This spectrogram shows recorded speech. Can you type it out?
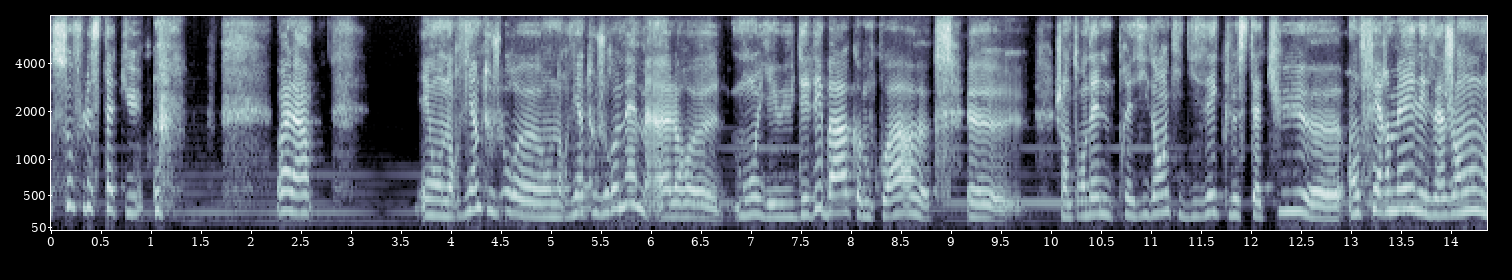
sauf le statut. voilà. Et on en revient toujours, euh, on en revient toujours au même. Alors bon, il y a eu des débats comme quoi j'entendais notre président qui disait que le statut enfermait les agents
